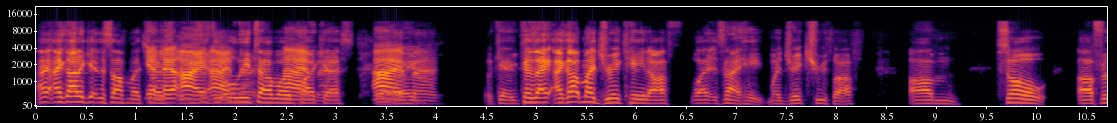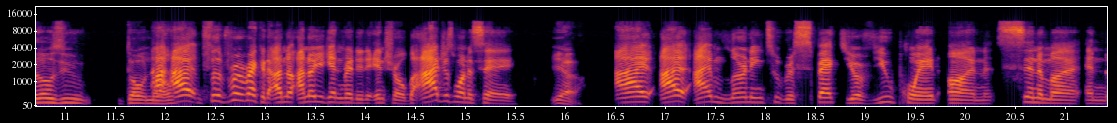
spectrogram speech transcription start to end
I, I gotta get this off my Yeah, chest. man, This alright, is the alright, only man. time on Alright, man. podcast. All right, Alright. man. Okay, because I, I got my Drake hate off. Well, it's not hate, my Drake truth off. Um, so uh for those who don't know, I, I for the for the record, I know I know you're getting ready to intro, but I just want to say yeah, I I I'm learning to respect your viewpoint on cinema and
